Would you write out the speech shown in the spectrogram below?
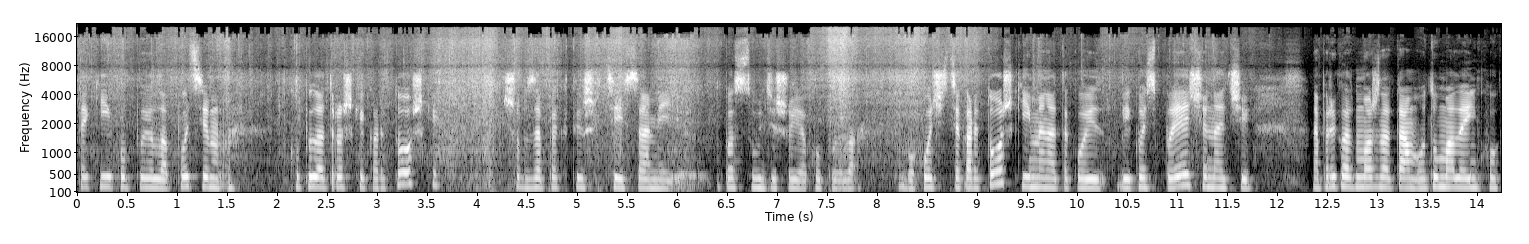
такий купила, потім купила трошки картошки, щоб запекти в цій самій е, посуді, що я купила. Бо хочеться картошки, іменно такої якоїсь печена, чи, наприклад, можна там оту маленьку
